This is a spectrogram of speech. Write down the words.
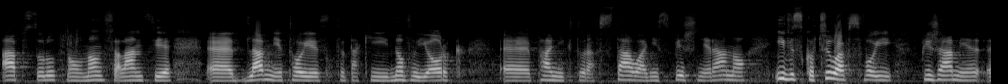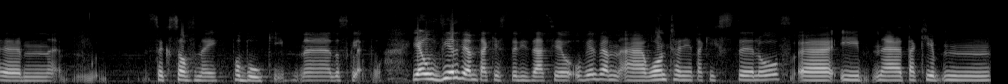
absolutną nonszalancję. E, Dla mnie to jest taki Nowy Jork. E, Pani, która wstała niespiesznie rano i wyskoczyła w swojej piżamie seksownej po bułki e, do sklepu. Ja uwielbiam takie stylizacje, uwielbiam łączenie takich stylów i takie mm,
